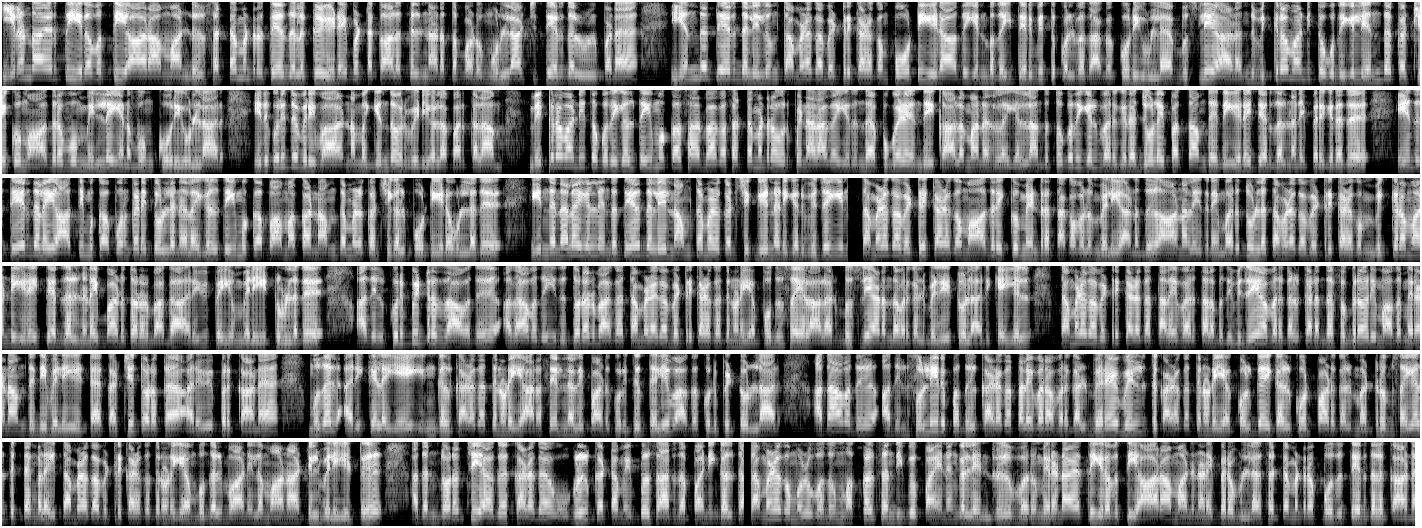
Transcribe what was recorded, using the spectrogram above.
இரண்டாயிரத்தி இருபத்தி ஆறாம் ஆண்டு சட்டமன்ற தேர்தலுக்கு இடைப்பட்ட காலத்தில் நடத்தப்படும் உள்ளாட்சி தேர்தல் உள்பட எந்த தேர்தலிலும் தமிழக வெற்றிக் கழகம் போட்டியிடாது என்பதை தெரிவித்துக் கொள்வதாக கூறியுள்ள புஸ்லி ஆனந்த் விக்கிரவாண்டி தொகுதியில் எந்த கட்சிக்கும் ஆதரவும் இல்லை எனவும் கூறியுள்ளார். இது குறித்து விரிவாக நம்ம இந்த ஒரு வீடியோவில் பார்க்கலாம். விக்கிரவாண்டி தொகுதியில் திமுக சார்பாக சட்டமன்ற உறுப்பினராக இருந்த புகழேந்தி காலமான நிலையில் அந்த தொகுதியில் வருகிற ஜூலை பத்தாம் தேதி இடைத்தேர்தல் நடைபெறுகிறது. இந்த தேர்தலை அதிமுக புறக்கணித்துள்ள நிலையில் திமுக பாமக நாம் தமிழர் கட்சிகள் போட்டியிட உள்ளது. இந்த நிலையில் இந்த தேர்தலில் நாம் தமிழர் கட்சிக்கு நடிகர் விஜயின் தமிழக வெற்றிக் கழகம் ஆதரிக்கும் என்ற தகவலும் வெளியானது. ஆனால் இதனை மறுத்துள்ள தமிழக வெற்றிக் கழகம் விக்கிரவாண்டி இடைத்தேர்தல் நிலைப்பாடு தொடர்பாக அறிவிப்பையும் வெளியிட்டுள்ளது. அதில் குறிப்பிட்டதாவது அதாவது இது தொடர்பாக தமிழக வெற்றிக் கழகத்தினுடைய பொதுச் செயலாளர் புஸ்லி ஆனந்த் அவர்கள் வெளியிட்டுள்ள அறிக்கையில் தமிழக வெற்றிக் கழக தலைவர் தளபதி விஜய் அவர்கள் கடந்த பிப்ரவரி மாதம் இரண்டாம் தேதி வெளியிட்ட கட்சி தொடக்க அறிவிப்பிற்கான முதல் அறிக்கையிலேயே எங்கள் கழகத்தினுடைய அரசியல் நிலைப்பாடு குறித்து தெளிவாக குறிப்பிட்டுள்ளார். அதாவது அதில் சொல்லியிருப்பது கழக தலைவர் அவர்கள் விரைவில் கழகத்தினுடைய கொள்கைகள் கோட்பாடுகள் மற்றும் செயல் திட்டங்களை தமிழக வெற்றிக் கழகத்தினுடைய முதல் மாநில மாநாட்டில் வெளியிட்டு அதன் தொடர்ச்சியாக கழக உள்கட்டமைப்பு சார்ந்த பணிகள் தமிழகம் முழுவதும் மக்கள் சந்திப்பு பயணங்கள் என்று வரும் இரண்டாயிரத்தி இருபத்தி ஆறாம் ஆண்டு நடைபெறவுள்ள சட்டமன்ற பொது தேர்தலுக்கான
